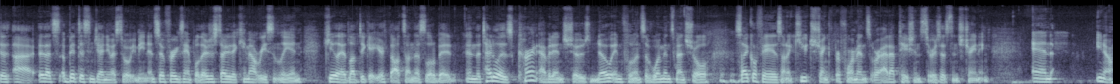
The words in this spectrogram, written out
uh, that's a bit disingenuous to what we mean. And so, for example, there's a study that came out recently, and Keely, I'd love to get your thoughts on this a little bit. And the title is Current Evidence Shows No Influence of Women's Menstrual Cycle Phase on Acute Strength Performance or Adaptations to Resistance Training. And you know,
